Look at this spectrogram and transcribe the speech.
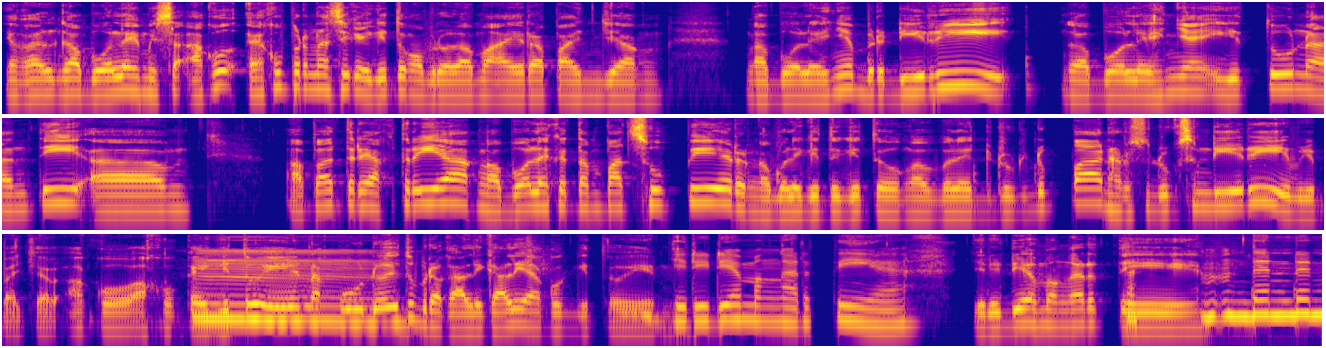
Yang nggak boleh misal aku aku pernah sih kayak gitu ngobrol sama Aira panjang. Nggak bolehnya berdiri, nggak bolehnya itu nanti em, apa teriak-teriak, nggak boleh ke tempat supir, nggak boleh gitu-gitu, nggak boleh duduk depan, harus duduk sendiri. Dibaca aku aku kayak gituin, aku Hmm. udah itu berkali-kali aku gituin. Jadi dia mengerti ya. Jadi dia mengerti. Mm, Dan dan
